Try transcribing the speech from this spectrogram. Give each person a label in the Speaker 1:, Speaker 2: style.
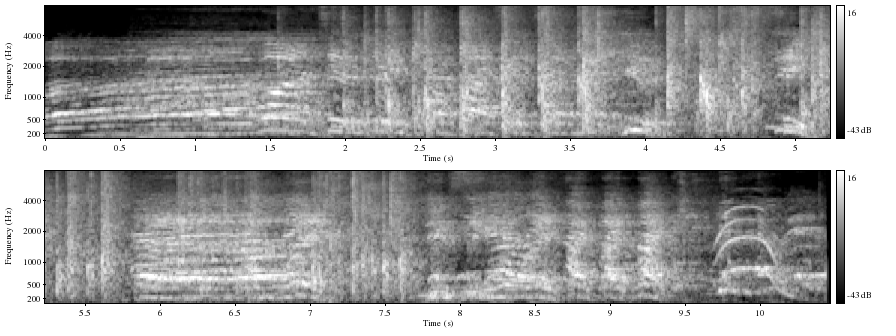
Speaker 1: Uh, one, two, three, four, five, six, seven, eight. UCLA. UCLA. Fight, fight, fight.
